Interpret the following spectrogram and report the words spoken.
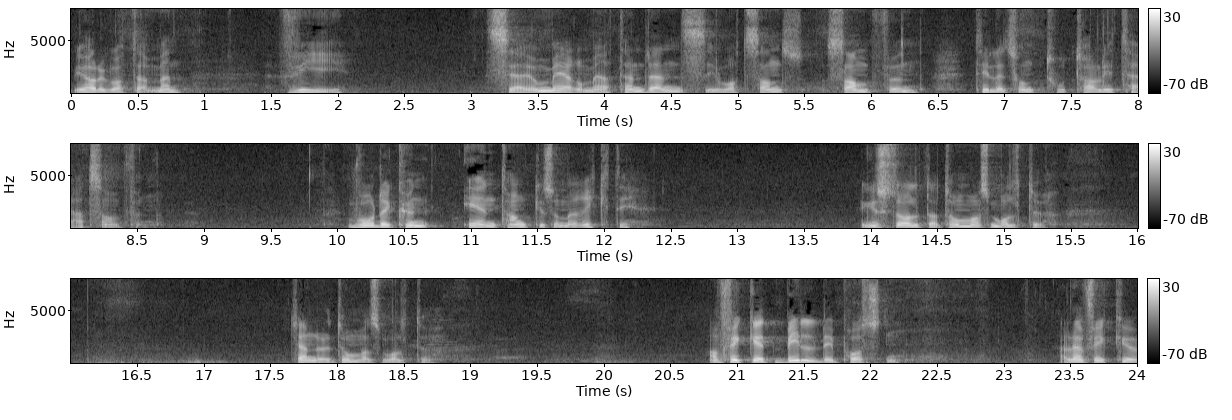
Vi har det godt der. Men vi ser jo mer og mer tendens i vårt samfunn til et sånn totalitært samfunn hvor det er kun én tanke som er riktig. Jeg er stolt av Thomas Moltu. Kjenner du Thomas Moltu? Han fikk et bilde i posten. Eller han fikk jo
